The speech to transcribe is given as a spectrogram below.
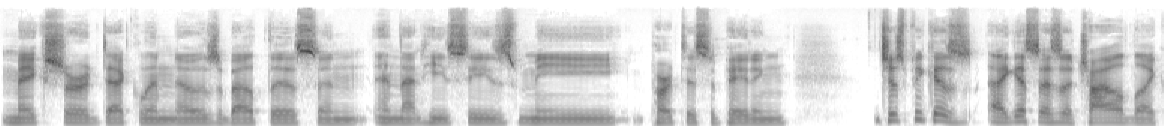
make sure declan knows about this and and that he sees me participating just because i guess as a child like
